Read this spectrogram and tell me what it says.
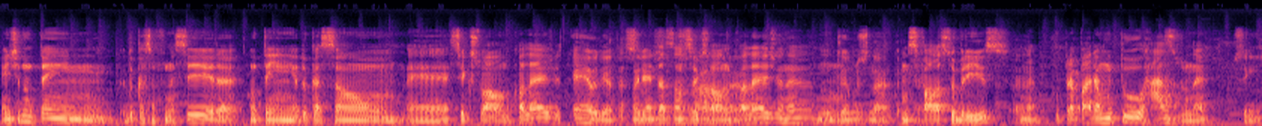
A gente não tem educação financeira, não tem educação é, sexual no colégio, É orientação, orientação sexual, no é. colégio, né? Não temos nada. Não se É, fala sobre isso, né? O preparo é muito raso, né? Sim.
